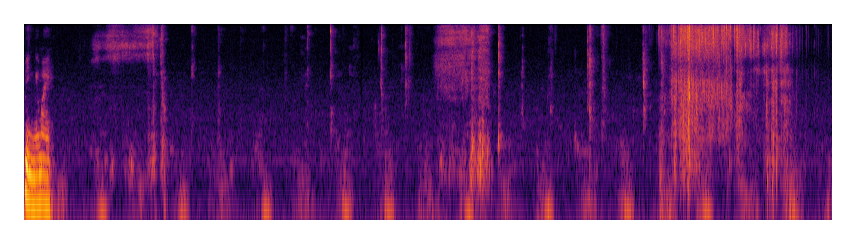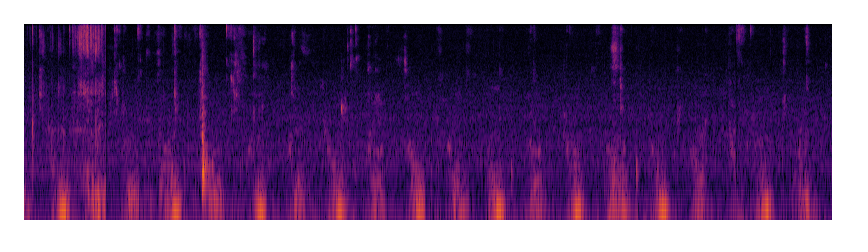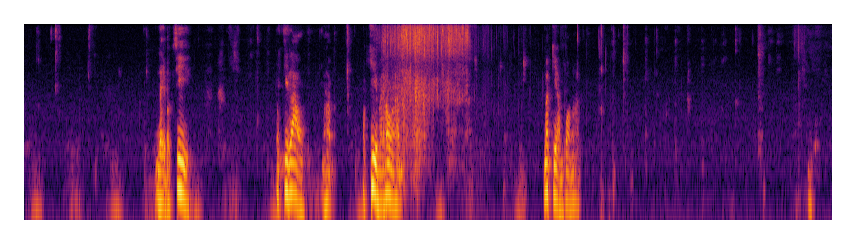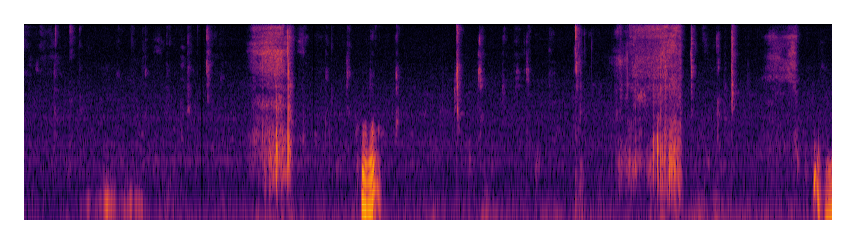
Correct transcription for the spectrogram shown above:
ปิ่งใหม่ๆ ได้บักจี้บักจี้เหล้านะครับบักจี้ใบเท่าครับมะเกี่ยมพร้อมครับอืม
